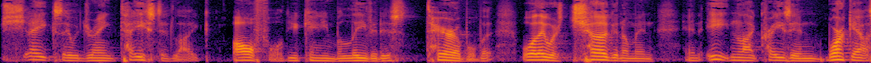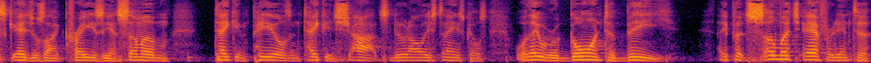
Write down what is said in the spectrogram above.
shakes they would drink, tasted like awful. You can't even believe it. It's terrible. But boy, they were chugging them and, and eating like crazy and workout schedules like crazy. And some of them taking pills and taking shots and doing all these things because, well, they were going to be. They put so much effort into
